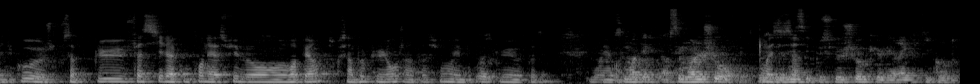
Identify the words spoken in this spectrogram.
Et du coup, euh, je trouve ça plus facile à comprendre et à suivre en européen, parce que c'est un peu plus lent, j'ai l'impression, et beaucoup Ouais. plus euh, posé. Ouais, c'est moins, le show en fait. Ouais, c'est dis, ça. C'est plus le show que les règles qui comptent.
